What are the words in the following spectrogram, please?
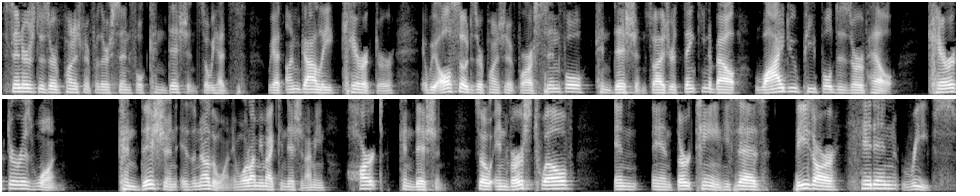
sinners deserve punishment for their sinful condition. So we had, we had ungodly character, and we also deserve punishment for our sinful condition. So as you're thinking about why do people deserve hell, character is one, condition is another one. And what do I mean by condition? I mean heart condition. So in verse 12 and, and 13, he says, These are hidden reefs,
